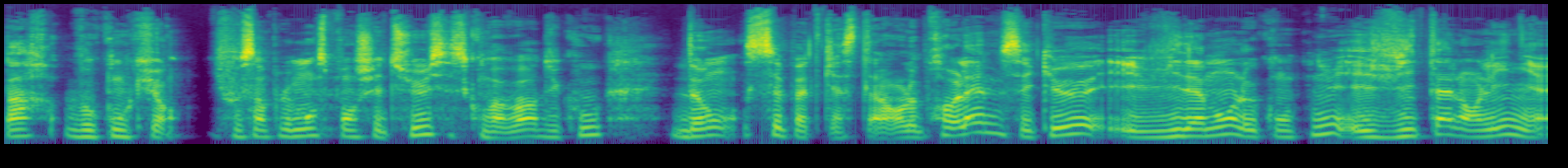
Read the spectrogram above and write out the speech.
par vos concurrents. Il faut simplement se pencher dessus, c'est ce qu'on va voir du coup dans ce podcast. Alors le problème c'est que évidemment le contenu est vital en ligne,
